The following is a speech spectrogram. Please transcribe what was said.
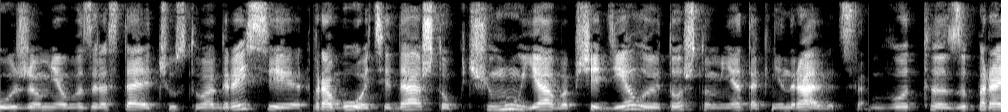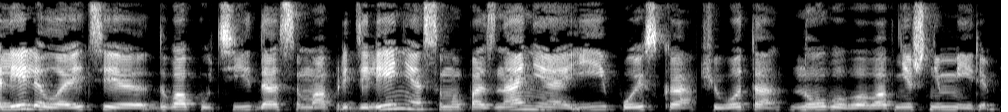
уже у меня возрастает чувство агрессии в работе, да, что почему я вообще делаю то, что мне так не нравится. Вот запараллелила эти два пути, да, самоопределения, самопознания и поиска чего-то нового во внешнем мире.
